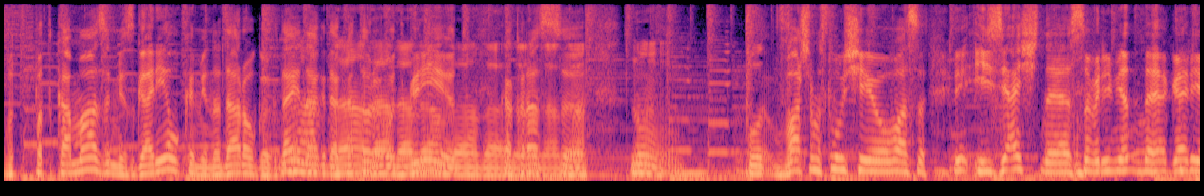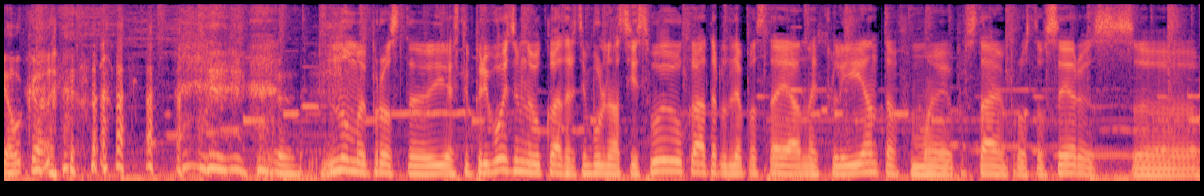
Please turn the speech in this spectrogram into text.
под, под КАМАЗами с горелками на дорогах, да, иногда, которые вот да, греют да, да, как да, раз... да, да. э, Ну, под- В вашем случае у вас изящная современная горелка. ну, мы просто, если привозим на эвакуатор, тем более у нас есть свой эвакуатор для постоянных клиентов, мы ставим просто в сервис, э,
